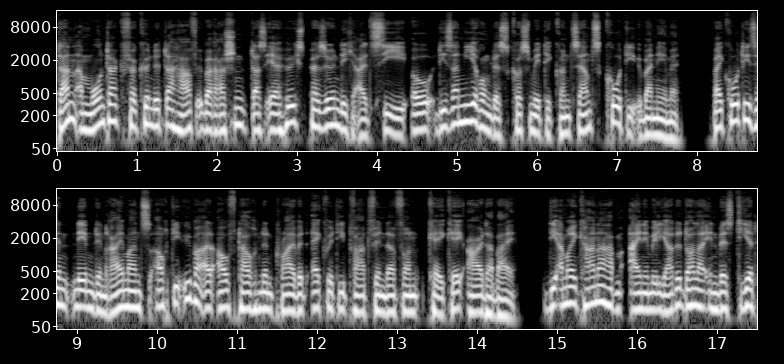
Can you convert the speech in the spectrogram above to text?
Dann am Montag verkündete Harf überraschend, dass er höchstpersönlich als CEO die Sanierung des Kosmetikkonzerns Coty übernehme. Bei Coty sind neben den Reimanns auch die überall auftauchenden Private Equity Pfadfinder von KKR dabei. Die Amerikaner haben eine Milliarde Dollar investiert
